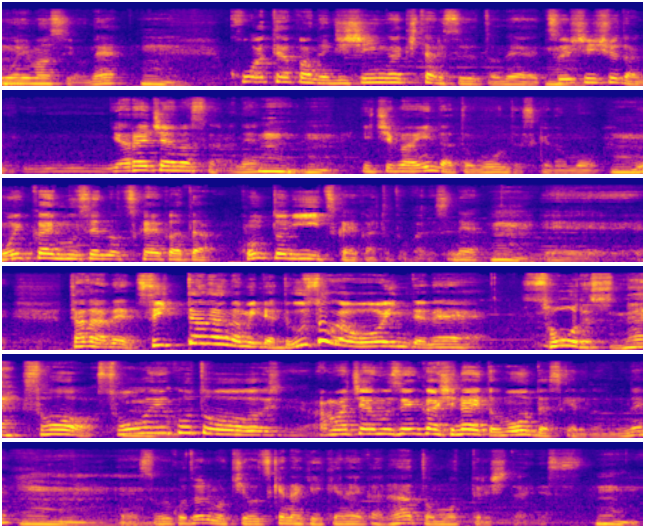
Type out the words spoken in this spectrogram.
思いますよね、うん。こうやってやっぱね地震が来たりするとね通信手段やられちゃいますからね、うんうん。一番いいんだと思うんですけども、うん。もう一回無線の使い方本当にいい使い方とかですね、うん。えーただねツイッターなんか見てると嘘が多いんでね。そうですね。そうそういうことをアマチュア無線化はしないと思うんですけれどもね、うん。えーそういうことにも気をつけなきゃいけないかなと思ってる次第です。うん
